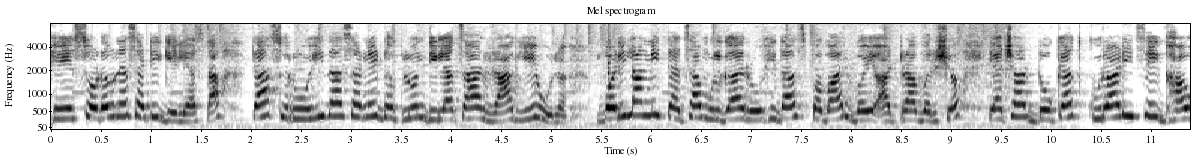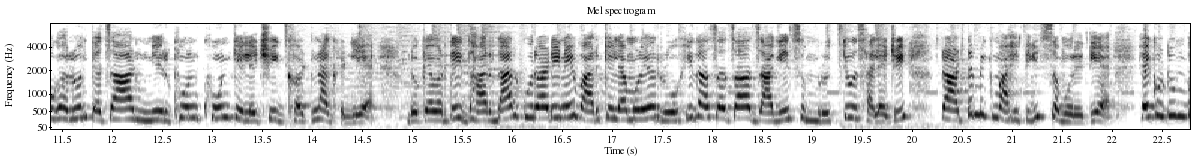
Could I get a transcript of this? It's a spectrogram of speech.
हे सोडवण्यासाठी गेले असता त्यास रोहिदासाने ढकलून दिल्याचा राग येऊन वडिलांनी त्याचा मुलगा रोहिदास पवार वय अठरा वर्ष याच्या डोक्यात कुराडीचे घाव घालून त्याचा निरखून खून केल्याची घटना घडली आहे. डोक्यावरती धारदार कुराडीने वार केल्यामुळे रोहिदासाचा जागीच मृत्यू झाल्याची प्राथमिक माहिती समोर येते आहे. हे कुटुंब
